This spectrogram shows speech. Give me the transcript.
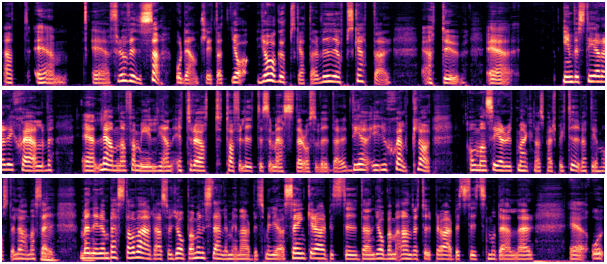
att eh, för att visa ordentligt att jag, jag uppskattar, vi uppskattar att du eh, investerar dig själv, eh, lämnar familjen, är trött, tar för lite semester och så vidare. Det är ju självklart om man ser ur ett marknadsperspektiv att det måste löna sig. Mm. Men mm. i den bästa av världar så jobbar man istället med en arbetsmiljö, sänker arbetstiden, jobbar med andra typer av arbetstidsmodeller eh, och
